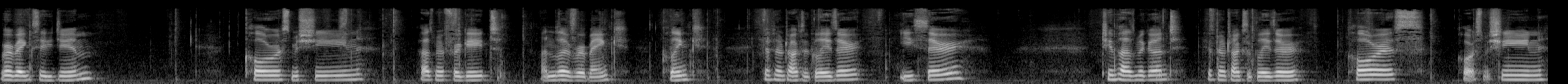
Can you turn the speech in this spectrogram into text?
Virbank City Gym, Colress Machine, Plasma Frigate, another Virbank, Klink, Hypnotoxic Laser, Ether, Team Plasma Grunt, Hypnotoxic Laser, Colress, Colress Machine,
